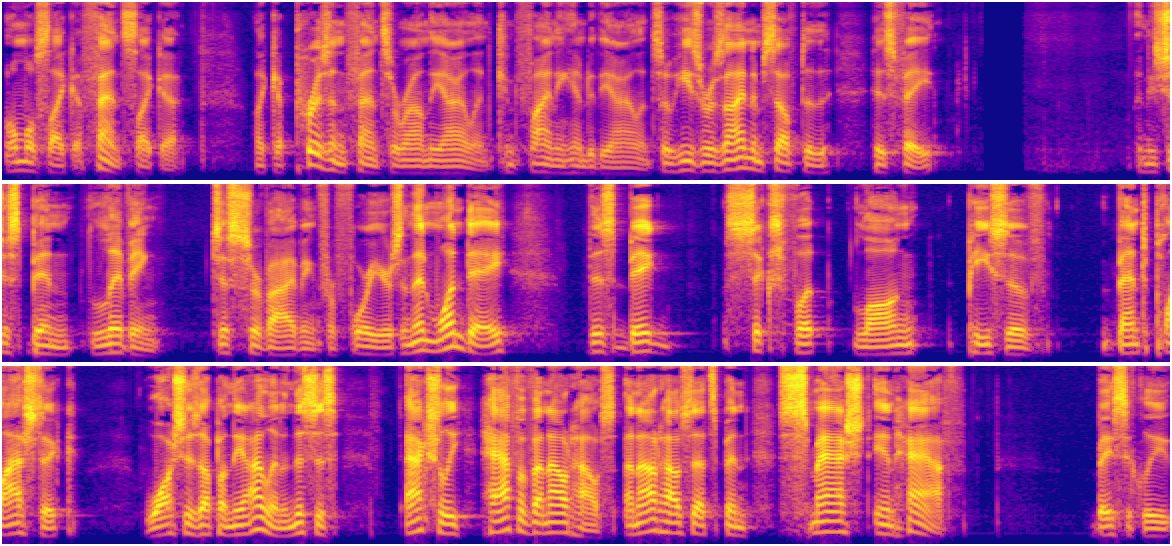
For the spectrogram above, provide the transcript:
almost like a fence, like a like a prison fence around the island, confining him to the island. So he's resigned himself to the, his fate, and he's just been living, just surviving for four years. And then one day, this big six foot long piece of bent plastic washes up on the island. And this is actually half of an outhouse, an outhouse that's been smashed in half, basically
